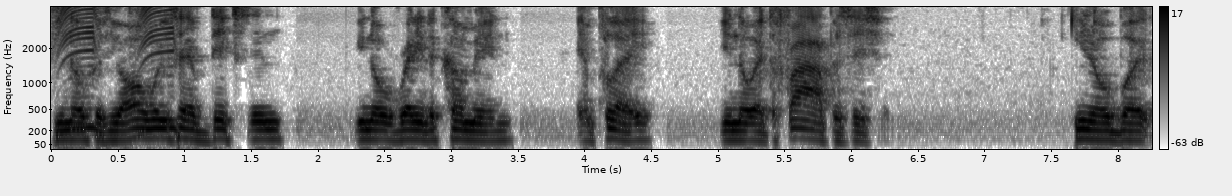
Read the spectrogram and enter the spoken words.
you know, because you always have Dixon, you know, ready to come in and play, you know, at the five position. You know, but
